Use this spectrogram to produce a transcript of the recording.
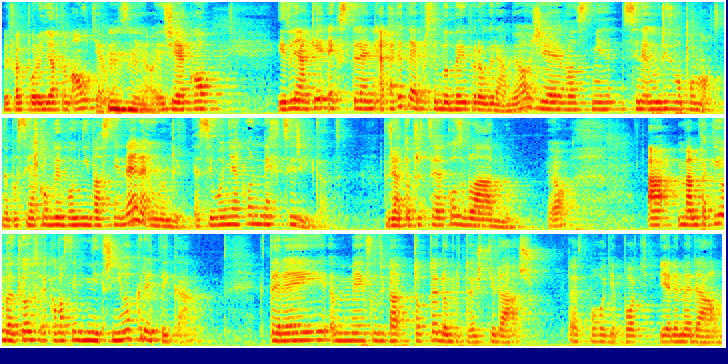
Bych fakt porodila v tom autě vlastně, mm-hmm. jo. Že jako, je to nějaký extrémní, a také to je prostě blbý program, jo? že vlastně si neumím říct o pomoc, nebo si jako vyvoní vlastně, ne, neumím říct, já si o jako nechci říkat, protože já to přece jako zvládnu, jo. A mám takového velkého jako vlastně vnitřního kritika, který mi furt říká, to, to je dobrý, to ještě dáš, to je v pohodě, pojď, jedeme dál.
